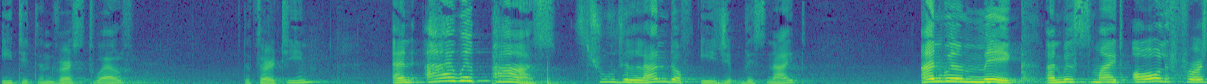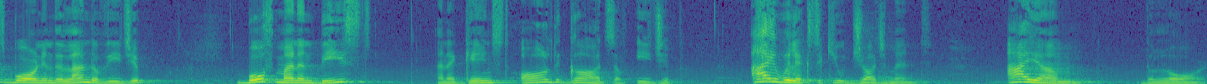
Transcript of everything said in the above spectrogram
eat it. And verse 12 to 13 And I will pass through the land of Egypt this night and will make and will smite all the firstborn in the land of Egypt, both man and beast, and against all the gods of Egypt. I will execute judgment. I am the Lord.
